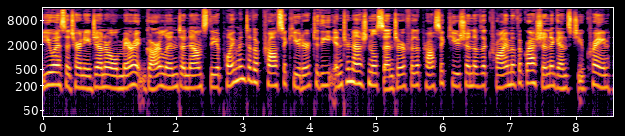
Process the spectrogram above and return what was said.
U.S. Attorney General Merrick Garland announced the appointment of a prosecutor to the International Center for the Prosecution of the Crime of Aggression against Ukraine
